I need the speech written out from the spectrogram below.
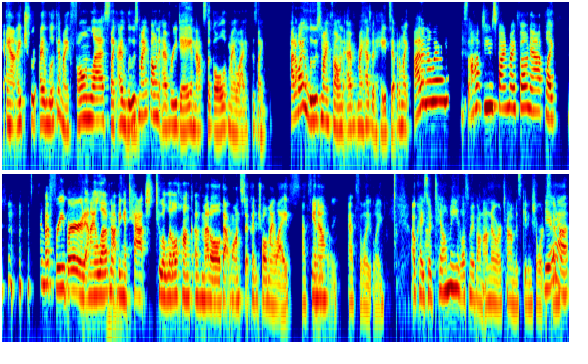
Yeah. And I true I look at my phone less. Like I lose Mhm. my phone every day. And that's the goal of my life is like, how do I lose my phone? Ev- My husband hates it, but I'm like, I don't know where it is. I'll have to use find my phone app. Like I'm a free bird and I love not being attached to a little hunk of metal that wants to control my life. Absolutely. You know? Absolutely. Okay. So tell me, let's move on. I know our time is getting short. So Yeah.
